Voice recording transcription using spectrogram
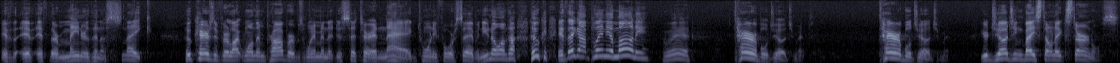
if, if, if they're meaner than a snake? Who cares if they're like one of them Proverbs women that just sit there and nag 24 7? You know what I'm talking Who can, If they got plenty of money, well, terrible judgment. Terrible judgment. You're judging based on externals.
